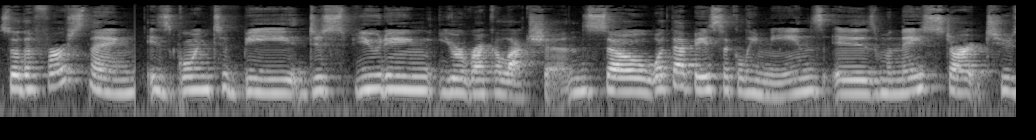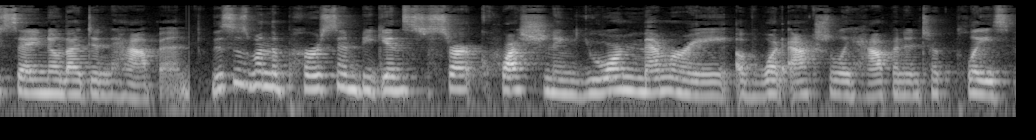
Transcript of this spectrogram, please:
So the first thing is going to be disputing your recollection. So what that basically means is when they start to say, no, that didn't happen. This is when the person begins to start questioning your memory of what actually happened and took place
